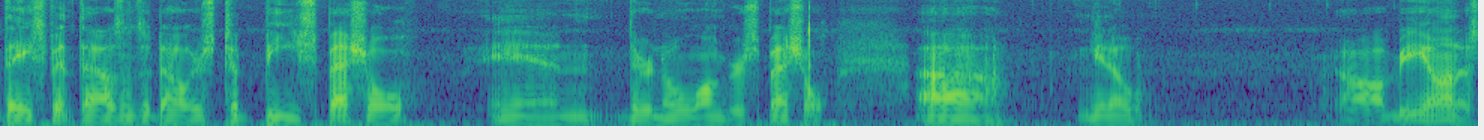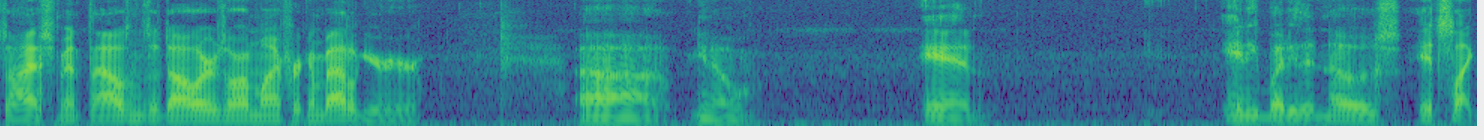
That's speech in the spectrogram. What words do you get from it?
they spent thousands of dollars to be special and they're no longer special. Uh, you know, I'll be honest, I spent thousands of dollars on my freaking battle gear here. Uh, you know, and anybody that knows, it's like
